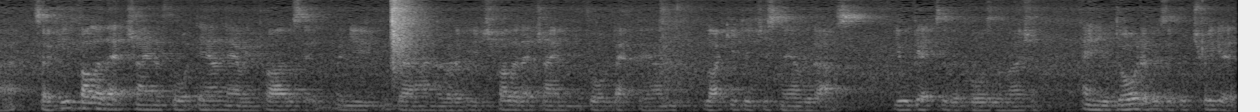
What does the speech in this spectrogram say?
Right? So if you follow that chain of thought down now in privacy, when you go home or whatever, you just follow that chain of thought back down, like you did just now with us, you'll get to the causal emotion. And your daughter was a good trigger.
